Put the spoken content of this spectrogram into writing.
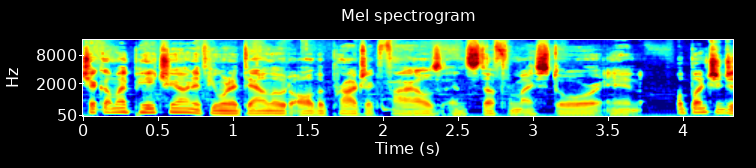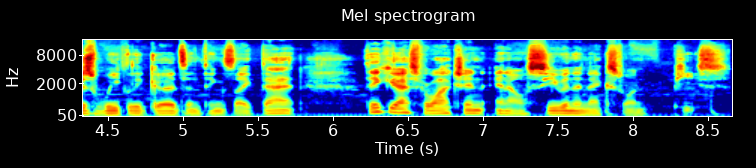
Check out my Patreon if you want to download all the project files and stuff from my store and a bunch of just weekly goods and things like that. Thank you guys for watching and I'll see you in the next one. Peace.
